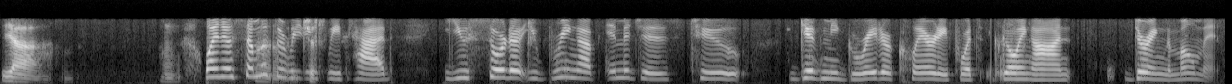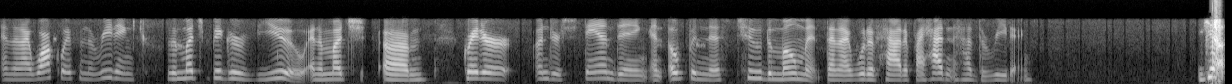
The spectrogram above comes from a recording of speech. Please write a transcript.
Yeah. Well, I know some of the readings just, we've had, you sort of you bring up images to give me greater clarity for what's going on during the moment, and then I walk away from the reading with a much bigger view and a much um, greater understanding and openness to the moment than I would have had if I hadn't had the reading. Yes,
